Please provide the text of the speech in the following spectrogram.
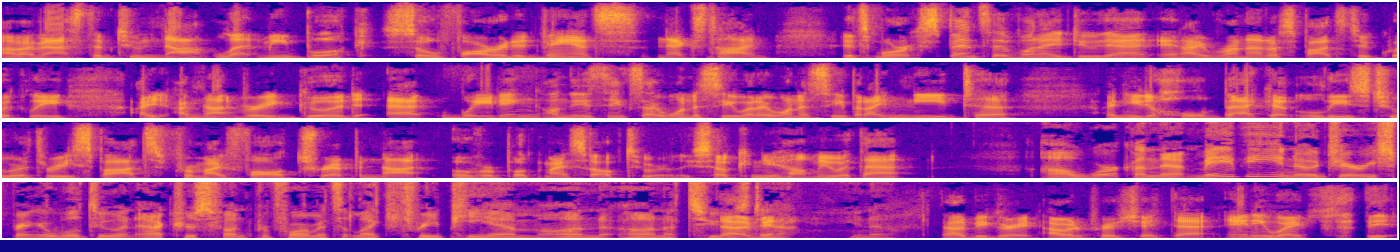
Um, I've asked them to not let me book so far in advance next time. It's more expensive when I do that, and I run out of spots too quickly. I, I'm not very good at waiting on these things. I want to see what I want to see, but I need to. I need to hold back at least two or three spots for my fall trip and not overbook myself too early. So, can you help me with that? I'll work on that. Maybe you know Jerry Springer will do an Actors Fund performance at like 3 p.m. on on a Tuesday. You know. That would be great. I would appreciate that. Anyway, the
